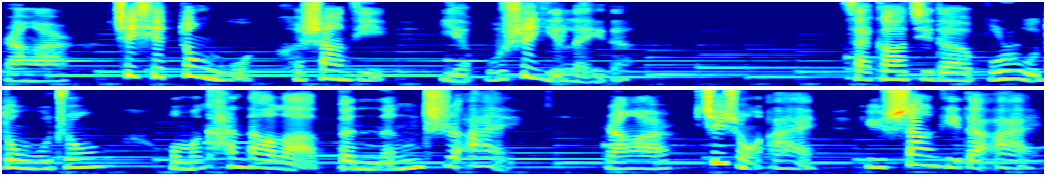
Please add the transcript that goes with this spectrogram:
然而，这些动物和上帝也不是一类的。在高级的哺乳动物中，我们看到了本能之爱。然而，这种爱与上帝的爱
